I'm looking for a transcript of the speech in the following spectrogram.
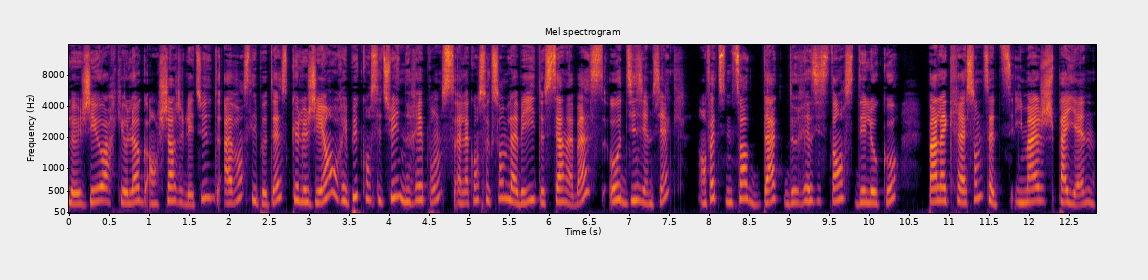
le géoarchéologue en charge de l'étude, avance l'hypothèse que le géant aurait pu constituer une réponse à la construction de l'abbaye de Cernabas au Xe siècle, en fait une sorte d'acte de résistance des locaux par la création de cette image païenne,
